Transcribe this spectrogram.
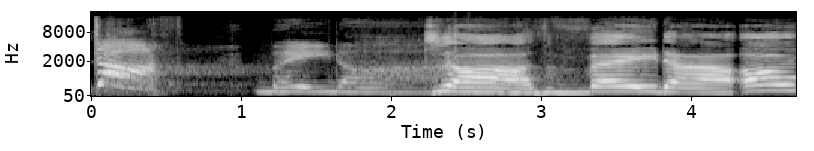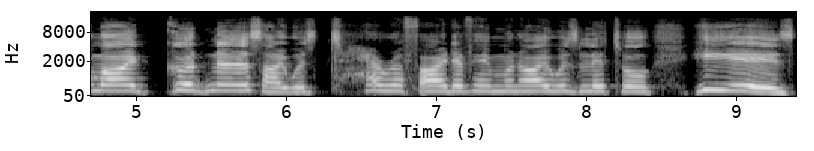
Darth! Vader. Darth Vader. Oh my goodness, I was terrified of him when I was little. He is,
